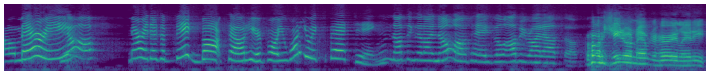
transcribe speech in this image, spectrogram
Oh, Mary! Yeah? Mary, there's a big box out here for you. What are you expecting? Mm, Nothing that I know of, Hazel. I'll be right out, though. Oh, she don't have to hurry, lady.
